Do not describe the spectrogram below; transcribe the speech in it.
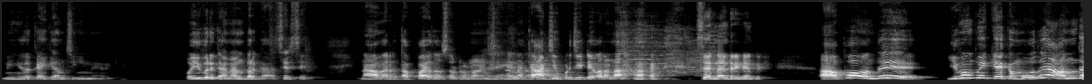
நீங்க ஏதோ கை காமிச்சீங்கன்னு நினைக்கிறேன். ஓ இவருக்கா? நண்பருக்கா? சரி சரி. நான் வேற தப்பா ஏதோ சொல்றேன்னு நினைச்சேன். என்ன காட்சி பிடிச்சிக்கிட்டே வரேனா? சரி நன்றி நன்றி. அப்போ வந்து இவன் போய் கேட்கும் போது அந்த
